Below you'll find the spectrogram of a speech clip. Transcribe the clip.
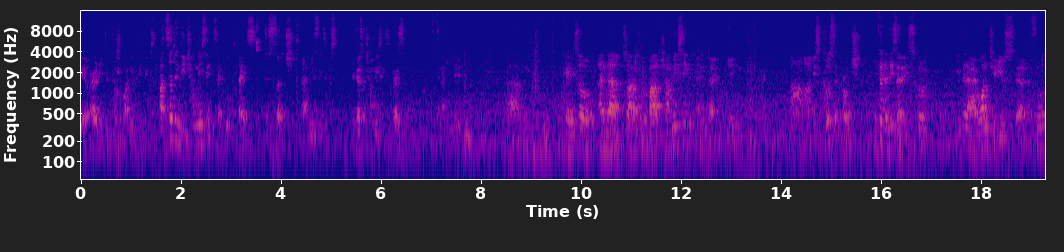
still early to talk about new physics. But certainly, charm mixing is a good place to search uh, new physics because the charm mixing is very small, you know, indeed. Um, okay, so and uh, so I will talk about charm mixing and uh, in uh, uh, exclusive approach. In fact, this is uh, exclu- In fact, I want to use the, the full.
